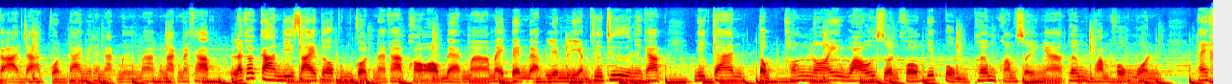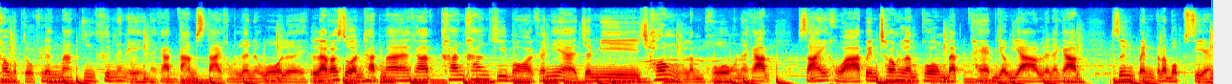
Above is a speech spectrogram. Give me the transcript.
ก็อาจจะกดได้ไม่ถนัดมือมากนักนะครับ แล้วก็การดีไซน์ตัวปุ่มกดนะครับเขาออกแบบมาไม่เป็นแบบเหลี่ยมๆทื่อๆนะครับ มีการตกท้องน้อยเว้าส่วนโค้งที่ปุ่ม เพิ่มความสวยงามเพิ่มความโค้งมน ให้เข้ากับตัวเครื่องมากยิ่งขึ้นนั่นเองนะครับตามสไตล์ของ Lenovo เลย แล้วก็ส่วนถัดมาครับข้างๆคีย์บอร์ดก็เนี่ยจะมีช่องลำโพงนะครับซ้ายขวาเป็นช่องลำโพงแบบแถบยาวๆเลยนะครับซึ่งเป็นระบบเสียง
